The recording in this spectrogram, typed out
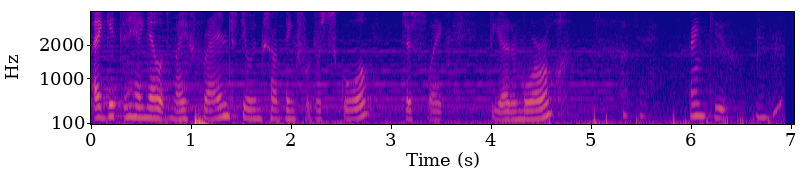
I get to hang out with my friends doing something for the school, just like the other mural. Okay, thank you. My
